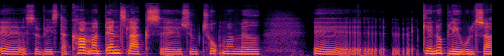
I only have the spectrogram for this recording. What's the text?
Øh, så hvis der kommer den slags øh, symptomer med øh, genoplevelser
